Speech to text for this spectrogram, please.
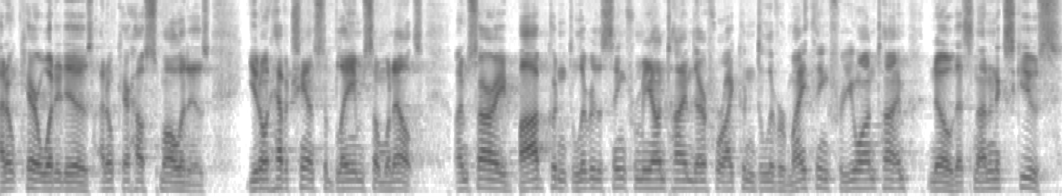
I don't care what it is, I don't care how small it is. You don't have a chance to blame someone else. I'm sorry, Bob couldn't deliver this thing for me on time, therefore I couldn't deliver my thing for you on time. No, that's not an excuse.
